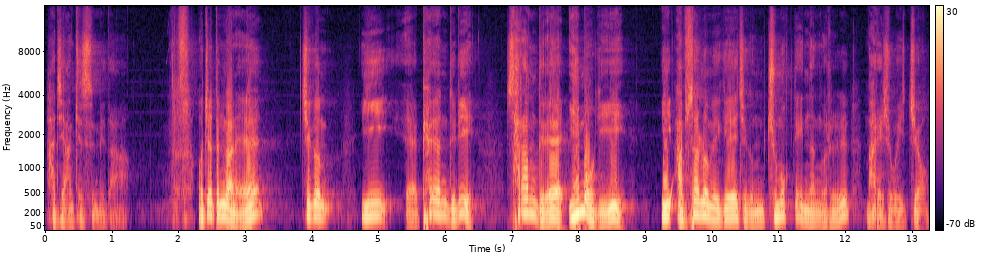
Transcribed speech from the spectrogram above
하지 않겠습니다. 어쨌든 간에 지금 이 표현들이 사람들의 이목이 이 압살롬에게 지금 주목되어 있는 것을 말해주고 있죠.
